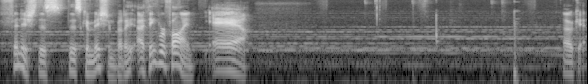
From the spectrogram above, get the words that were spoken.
finish this this commission, but I, I think we're fine. Yeah. Okay.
